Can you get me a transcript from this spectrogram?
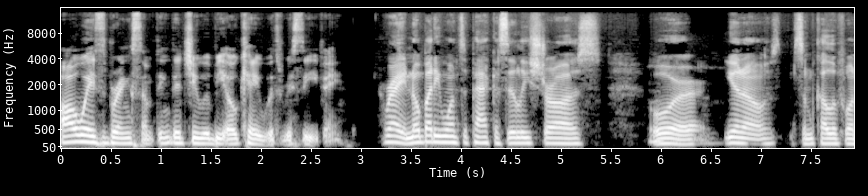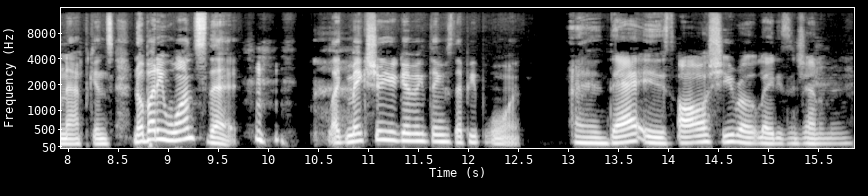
always bring something that you would be okay with receiving. Right. Nobody wants a pack of silly straws or, you know, some colorful napkins. Nobody wants that. like, make sure you're giving things that people want. And that is all she wrote, ladies and gentlemen.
